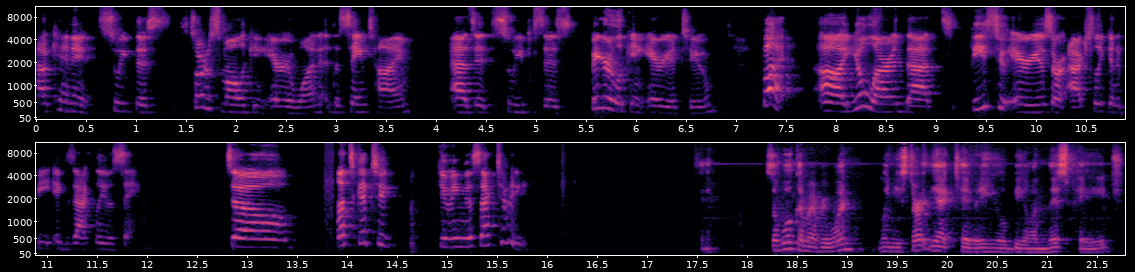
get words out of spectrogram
How can it sweep this sort of small looking area one at the same time as it sweeps this bigger looking area two? But uh, you'll learn that these two areas are actually gonna be exactly the same. So let's get to doing this activity. So welcome everyone. When you start the activity, you'll be on this page.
